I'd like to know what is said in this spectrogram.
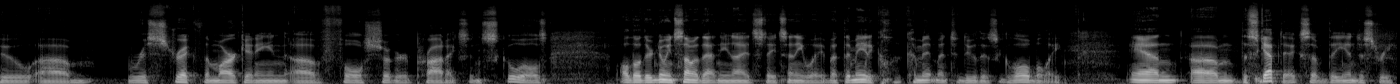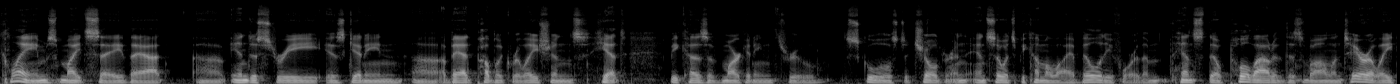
to um, restrict the marketing of full sugared products in schools, although they're doing some of that in the United States anyway, but they made a cl- commitment to do this globally. And um, the skeptics of the industry claims might say that uh, industry is getting uh, a bad public relations hit because of marketing through schools to children, and so it's become a liability for them. Hence, they'll pull out of this voluntarily,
